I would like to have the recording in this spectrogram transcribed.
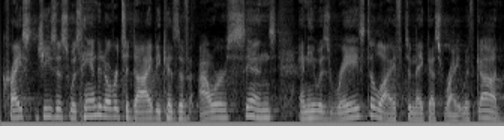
Christ Jesus was handed over to die because of our sins, and he was raised to life to make us right with God.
